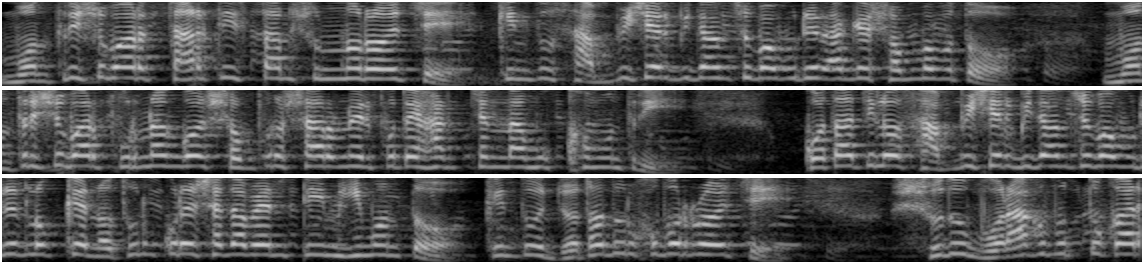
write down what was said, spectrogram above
মন্ত্রিসভার চারটি স্থান শূন্য রয়েছে, কিন্তু ছাব্বিশের বিধানসভা ভোটের আগে সম্ভবত মন্ত্রিসভার পূর্ণাঙ্গ সম্প্রসারণের পথে হাঁটছেন না মুখ্যমন্ত্রী। কথা ছিল ছাব্বিশের বিধানসভা ভোটের লক্ষ্যে নতুন করে সাজাবেন টিম হিমন্ত, কিন্তু যতদূর খবর রয়েছে, শুধু বরাক উপত্যকার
